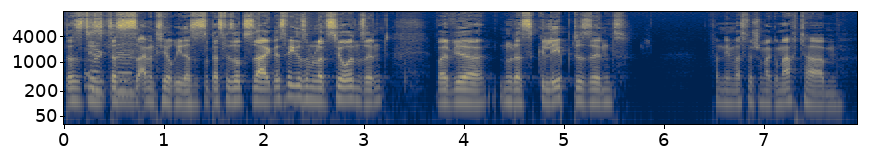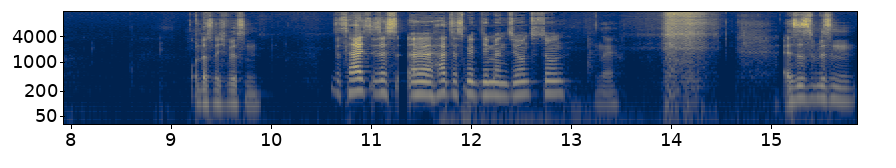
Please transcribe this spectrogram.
Das ist, diese, das Okay. ist eine Theorie, dass, es, so- dass wir sozusagen deswegen Simulationen sind, weil wir nur das Gelebte sind von dem, was wir schon mal gemacht haben. Und das nicht wissen. Das heißt, ist das, äh, hat das mit Dimension zu tun? Nee. Es ist ein bisschen.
